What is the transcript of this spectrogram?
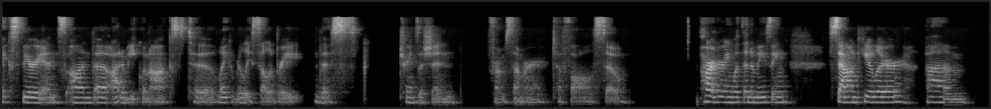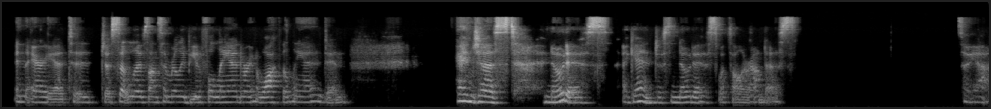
experience on the autumn equinox to like really celebrate this transition from summer to fall. So partnering with an amazing sound healer um, in the area to just that lives on some really beautiful land. We're going to walk the land and and just notice again, just notice what's all around us. So yeah,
